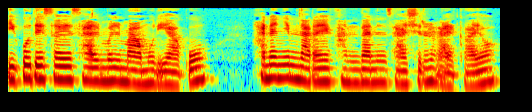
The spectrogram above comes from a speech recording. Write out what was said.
이곳에서의 삶을 마무리하고 하나님 나라에 간다는 사실을 알까요?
